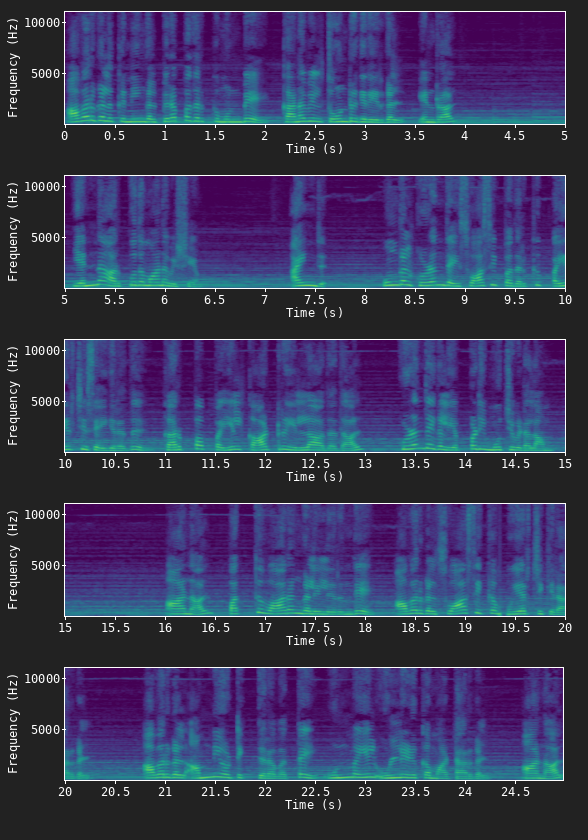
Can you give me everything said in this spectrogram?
அவர்களுக்கு நீங்கள் பிறப்பதற்கு முன்பே கனவில் தோன்றுகிறீர்கள் என்றால் என்ன அற்புதமான விஷயம்? ஐந்து. உங்கள் குழந்தை சுவாசிப்பதற்கு பயிற்சி செய்கிறது. கர்ப்பப்பையில் காற்று இல்லாததால் குழந்தைகள் எப்படி மூச்சு விடலாம்? ஆனால் பத்து வாரங்களிலிருந்தே அவர்கள் சுவாசிக்க முயற்சிக்கிறார்கள். அவர்கள் அம்னியோட்டிக் திரவத்தை உண்மையில் உள்ளிழுக்க மாட்டார்கள். ஆனால்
